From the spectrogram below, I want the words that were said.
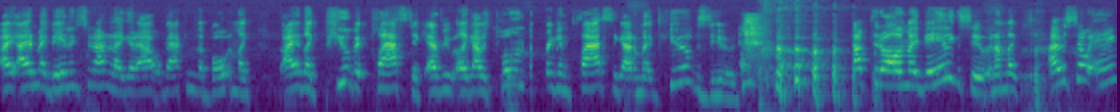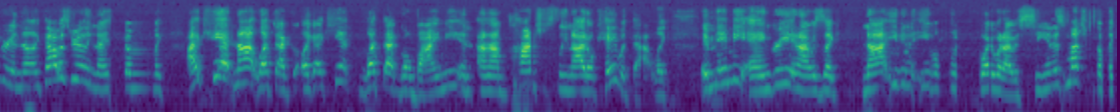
I, I had my bathing suit on, and I got out back into the boat, and like I had like pubic plastic every. Like I was pulling the friggin' plastic out of my pubes, dude stuffed it all in my bathing suit. And I'm like, I was so angry. And they're like, that was really nice. I'm like, I can't not let that go. Like, I can't let that go by me. And, and I'm consciously not okay with that. Like, it made me angry. And I was like, not even able to enjoy what I was seeing as much. Cause I'm like,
